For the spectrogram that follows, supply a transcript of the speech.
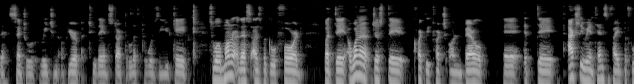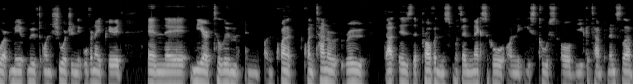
the central region of Europe to then start to lift towards the UK. So we'll monitor this as we go forward. But uh, I want to just uh, quickly touch on Beryl. Uh, it actually re-intensified before it moved on shore during the overnight period in near Tulum in on Quintana Roo. That is the province within Mexico on the east coast of the Yucatan Peninsula.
